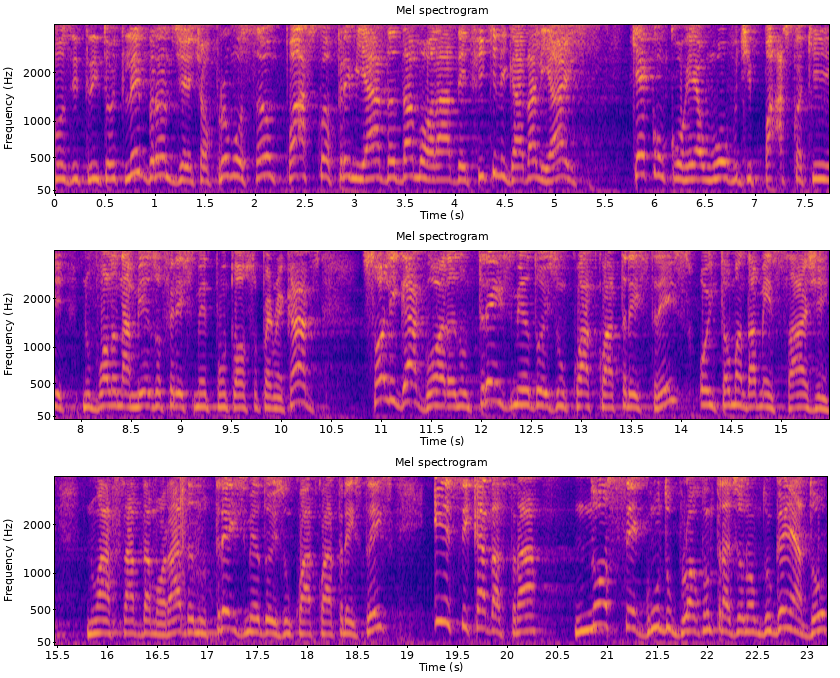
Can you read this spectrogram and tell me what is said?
11:38. Lembrando, gente, ó, promoção Páscoa premiada da Morada. E fique ligado, aliás, quer concorrer a um ovo de Páscoa aqui no Bola na Mesa, oferecimento pontual supermercados? Só ligar agora no 36214433 ou então mandar mensagem no WhatsApp da Morada no 36214433 e se cadastrar no segundo bloco, vamos trazer o nome do ganhador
